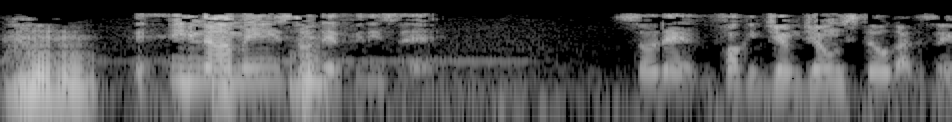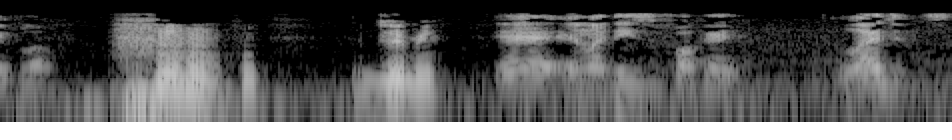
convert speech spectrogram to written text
You know what I mean? So did Fifty Cent. So that fucking Jim Jones still got the same flow. Jimmy. Yeah, and like these fucking legends.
